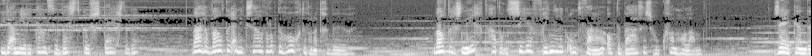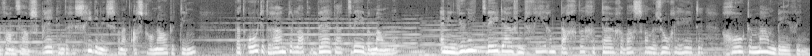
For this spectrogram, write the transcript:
die de Amerikaanse westkust teisterden, waren Walter en ikzelf al op de hoogte van het gebeuren. Walters nicht had ons zeer vriendelijk ontvangen op de basishoek van Holland. Zij kende vanzelfsprekend de geschiedenis van het astronautenteam dat ooit het ruimtelab Beta 2 bemande en in juni 2084 getuige was van de zogeheten grote maanbeving.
